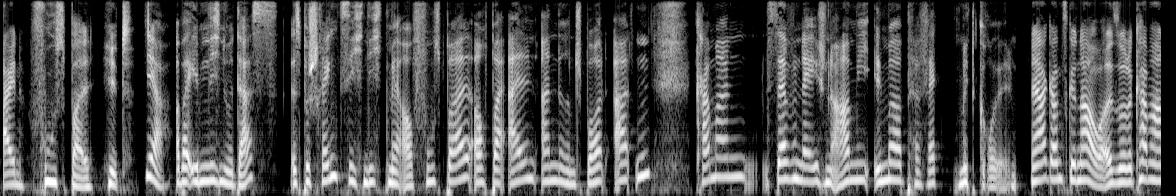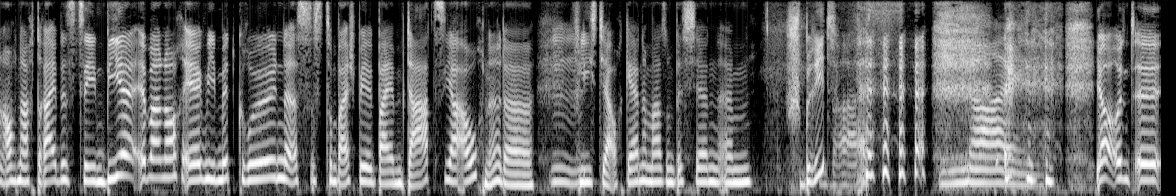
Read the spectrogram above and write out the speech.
ein Fußball-Hit. Ja, aber eben nicht nur das. Es beschränkt sich nicht mehr auf Fußball. Auch bei allen anderen Sportarten kann man Seven Nation Army immer perfekt mitgrölen. Ja, ganz genau. Also da kann man auch nach drei bis zehn Bier immer noch irgendwie mitgrölen. Das ist zum Beispiel beim Darts ja auch, ne? Da mm. fließt ja auch gerne mal so ein bisschen ähm, Sprit. Was? Nein. ja, und äh,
